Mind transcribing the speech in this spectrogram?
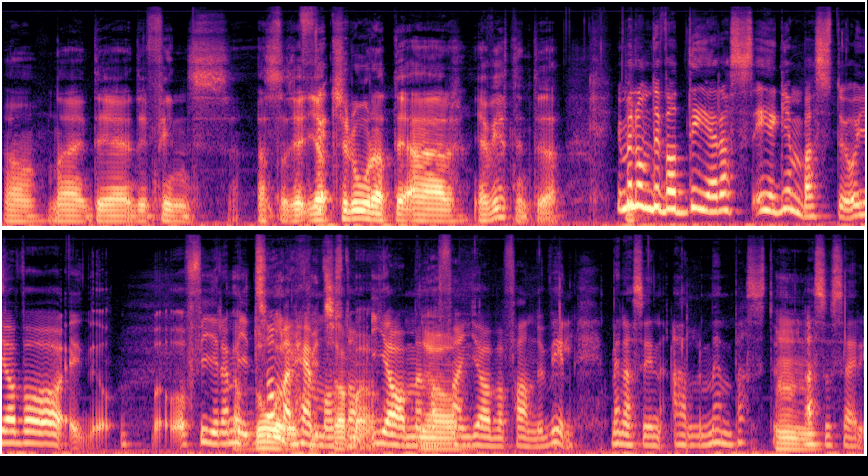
Ja, nej det, det finns Alltså jag, jag tror att det är Jag vet inte ja, men om det var deras egen bastu och jag var och firade Ja, midsommar hemma hos dem. Ja men Ja. vad fan, gör vad fan du vill. Men alltså en allmän bastu, Mm. alltså så här,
